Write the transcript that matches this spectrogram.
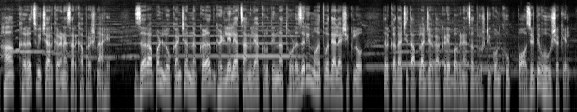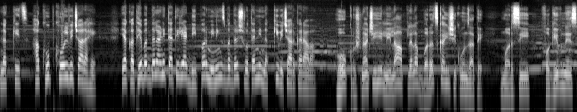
हा खरंच विचार करण्यासारखा प्रश्न आहे. जर आपण लोकांच्या नकळत घडलेल्या चांगल्या कृतींना थोडं जरी महत्त्व द्यायला शिकलो तर कदाचित आपला जगाकडे बघण्याचा दृष्टिकोन खूप पॉझिटिव्ह होऊ शकेल. नक्कीच. हा खूप खोल विचार आहे. या कथेबद्दल आणि त्यातील या डीपर मिनिंग्सबद्दल श्रोत्यांनी नक्की विचार करावा. हो कृष्णाची ही लीला आपल्याला बरंच काही शिकवून जाते. मर्सी फगिवनेस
